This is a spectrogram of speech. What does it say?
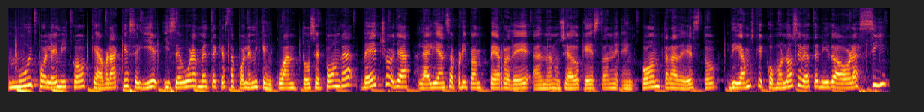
muy polémico que habrá que seguir y seguramente que esta polémica en cuanto se ponga, de hecho ya la alianza PRI-PAN-PRD han anunciado que están en contra de esto. Digamos que como no se había tenido ahora, sí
